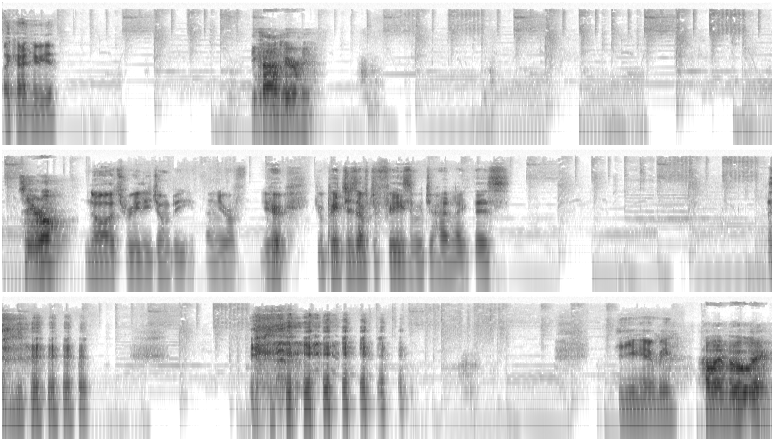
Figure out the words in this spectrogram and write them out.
I can't hear you. You can't hear me. Zero. No, it's really jumpy, and your your your pictures after freezing with your hand like this. can you hear me? Am I moving?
